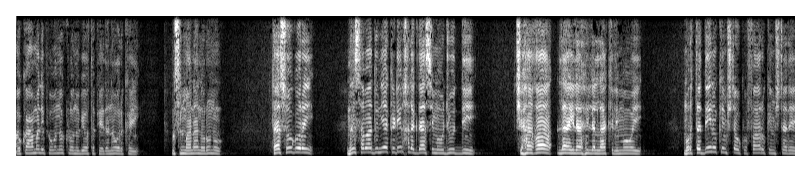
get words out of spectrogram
او کو عمل په ونه کړو نو بیا ته پیدا نه ورکړي مسلمانانو ورونو تاسو وګورئ نن سبا دنیا کې ډیر خلک داسې موجود دي چې هغه لا اله الا الله کلمه وایي مرتدینو کې مشته او کفارو کې مشته دی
